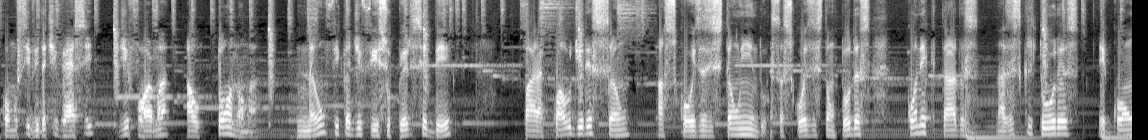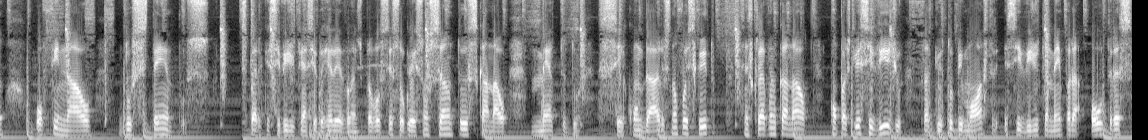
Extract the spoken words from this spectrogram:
como se vida tivesse de forma autônoma. Não fica difícil perceber para qual direção as coisas estão indo. Essas coisas estão todas conectadas nas escrituras e com o final dos tempos. Espero que esse vídeo tenha sido relevante para você. Sou Gleison Santos, canal Método Secundário. Se não for inscrito, se inscreve no canal, compartilhe esse vídeo para que o YouTube mostre esse vídeo também para outras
